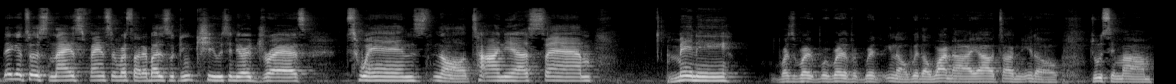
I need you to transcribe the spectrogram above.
They get to this nice fancy restaurant. Everybody's looking cute in their dress. Twins, you know, Tanya, Sam, Minnie, with, with, with, you know, with a one eye out on, you know, Juicy mom.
